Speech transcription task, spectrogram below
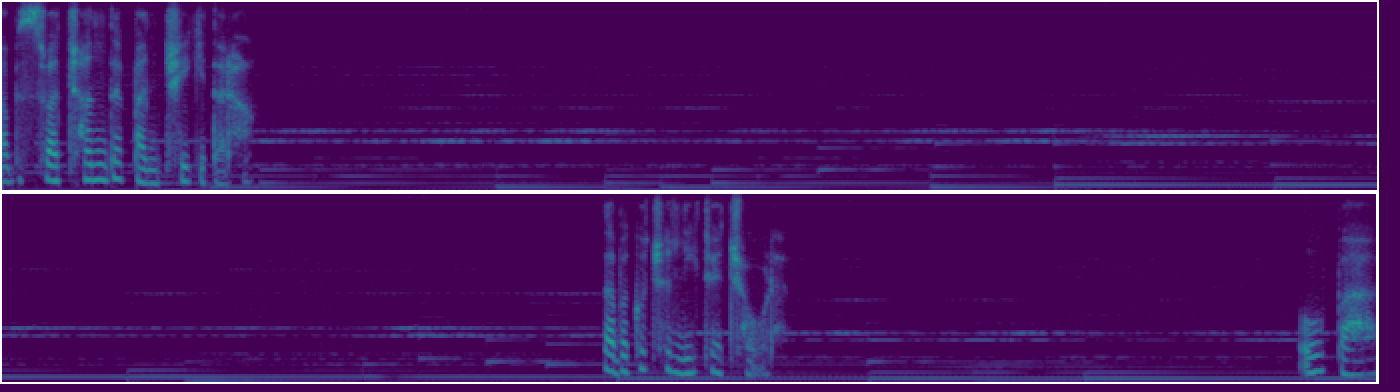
अब स्वच्छंद पंछी की तरह। सब कुछ नीचे छोड़। ऊपर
